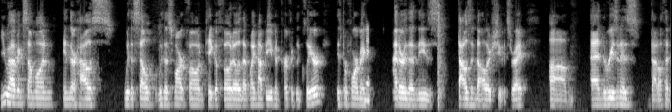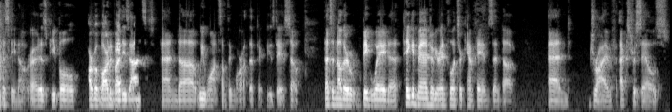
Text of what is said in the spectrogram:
You having someone in their house with a cell with a smartphone take a photo that might not be even perfectly clear is performing yeah. better than these thousand dollar shoots, right? Um, and the reason is that authenticity note, right? Is people are bombarded by yeah. these ads, and uh, we want something more authentic these days. So that's another big way to take advantage of your influencer campaigns and um, and drive extra sales,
